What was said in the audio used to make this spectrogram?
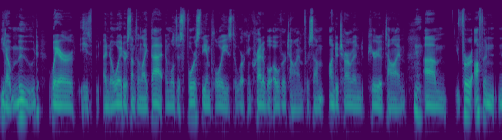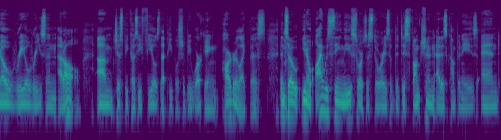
you know, mood where he's annoyed or something like that, and will just force the employees to work incredible overtime for some undetermined period of time, mm. um, for often no real reason at all, um, just because he feels that people should be working harder like this. And so, you know, I was seeing these sorts of stories of the dysfunction at his companies, and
